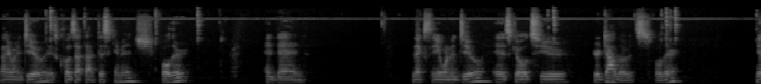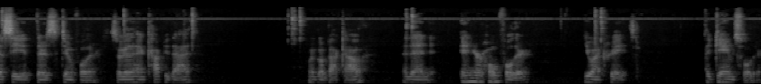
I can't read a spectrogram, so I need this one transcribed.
all you want to do is close out that disk image folder. And then the next thing you want to do is go to your downloads folder, you'll see there's Doom folder. So go ahead and copy that. I'm going to go back out. And then in your home folder, you want to create a games folder.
